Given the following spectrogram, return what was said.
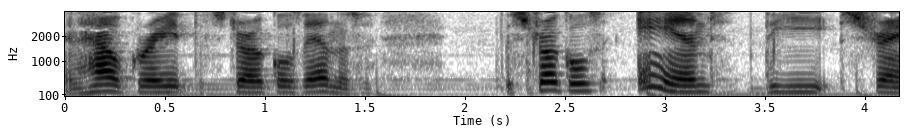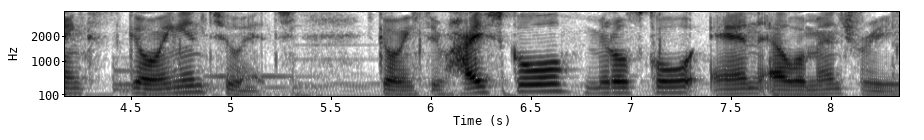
and how great the struggles and the, the struggles and the strength going into it, going through high school, middle school, and elementary.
